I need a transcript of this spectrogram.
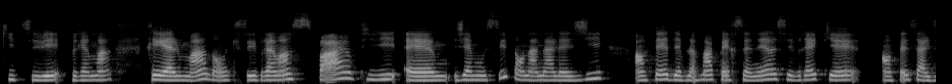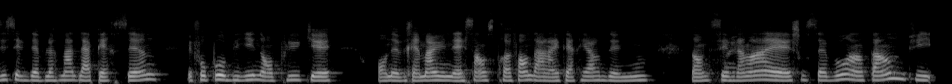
qui tu es vraiment réellement. Donc, c'est vraiment super. Puis, euh, j'aime aussi ton analogie, en fait, développement personnel. C'est vrai que, en fait, ça le dit, c'est le développement de la personne. Mais il ne faut pas oublier non plus que on a vraiment une essence profonde dans l'intérieur de nous. Donc, c'est vraiment, euh, je trouve ça beau à entendre. Puis,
